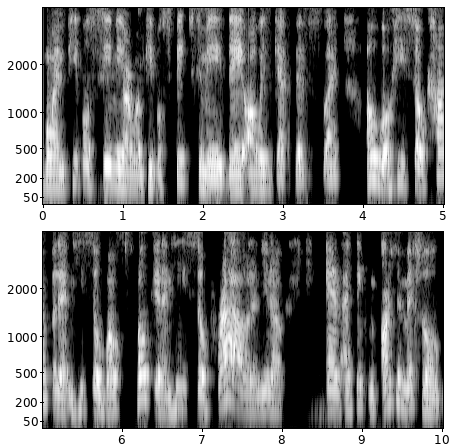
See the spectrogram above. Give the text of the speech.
when people see me or when people speak to me, they always get this like, oh, well, he's so confident and he's so well spoken and he's so proud. And, you know, and I think Arthur Mitchell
